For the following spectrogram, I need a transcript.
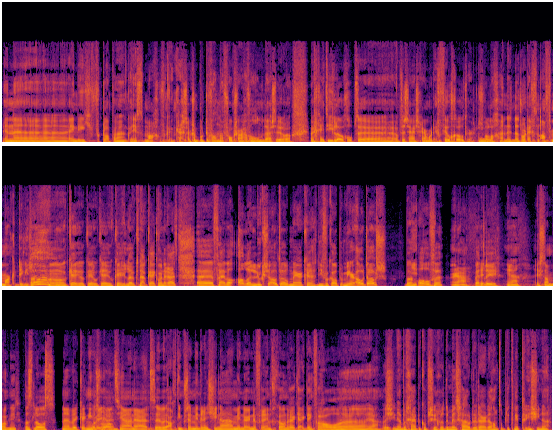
En uh, één dingetje verklappen. Ik weet niet of het mag. Of ik krijg straks een boete van Volkswagen van 100.000 euro. Mijn GTI-logo op de, op de zijscherm wordt echt veel groter. Dat is wel lachen. Dat, dat wordt echt een aftermarket dingetje. Oh, oké, oké, oké, oké. Leuk. Nou, kijken we naar uit. Uh, vrijwel alle luxe automerken die verkopen meer auto's. Behalve ja. Bentley. Ja, ik snap hem ook niet. Wat is los? Nee, weet ik niet. What's wrong? Het? Ja, nou ja, het is 18% minder in China, minder in de Verenigd Koninkrijk. Ja, ik denk vooral, uh, ja... Weet China begrijp ik op zich. De mensen houden daar de hand op de knip in China.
